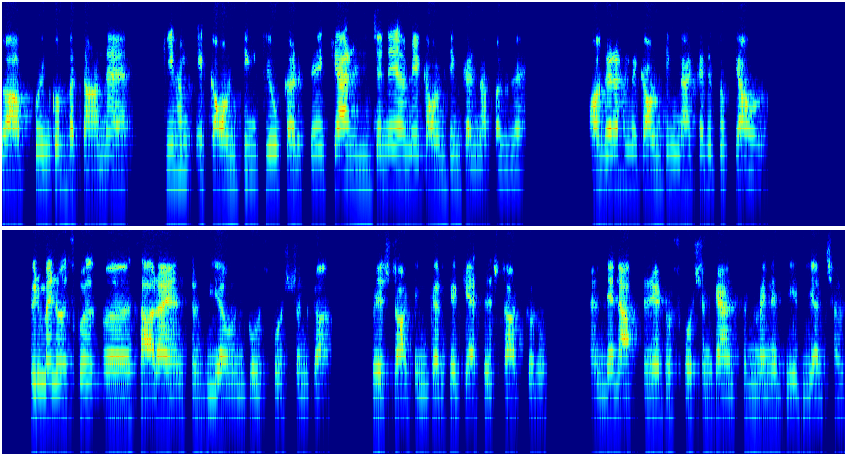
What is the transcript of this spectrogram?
तो आपको इनको बताना है कि हम अकाउंटिंग क्यों करते हैं क्या रीजन है हमें अकाउंटिंग करना पड़ रहा है? अगर हम अकाउंटिंग ना करें तो क्या होगा? फिर मैंने उसको आ, सारा आंसर दिया उनको उस क्वेश्चन का फिर स्टार्टिंग करके कैसे स्टार्ट करूँ? एंड देन आफ्टर डेट उस क्वेश्चन का आंसर मैंने दे दिया अच्छा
